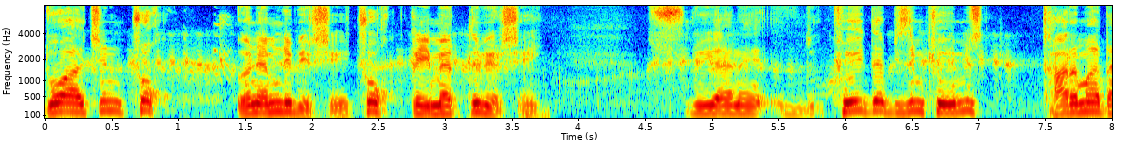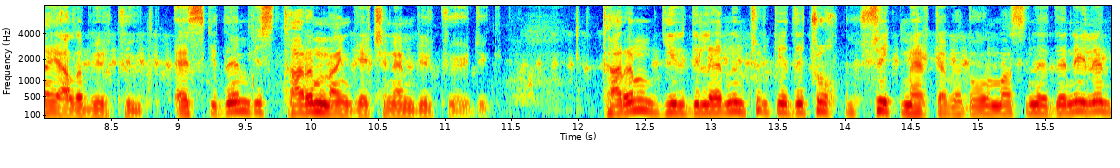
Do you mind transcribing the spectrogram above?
doğa için çok önemli bir şey, çok kıymetli bir şey. Yani köyde bizim köyümüz tarıma dayalı bir köy. Eskiden biz tarımla geçinen bir köydük tarım girdilerinin Türkiye'de çok yüksek mertebede olması nedeniyle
